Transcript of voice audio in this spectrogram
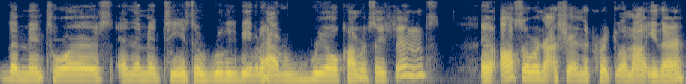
the mentors and the mentees to really be able to have real conversations. And also, we're not sharing the curriculum out either.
